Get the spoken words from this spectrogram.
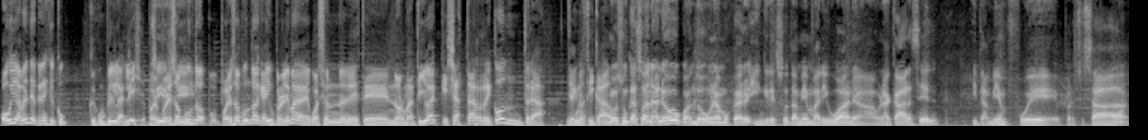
Obviamente tenés que, que cumplir las leyes. Por, Sí, por eso sí. apunto, por por eso apunto a que hay un problema de adecuación este, normativa que ya está recontra diagnosticado. Tuvimos un caso análogo cuando una mujer ingresó también marihuana a una cárcel y también fue procesada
